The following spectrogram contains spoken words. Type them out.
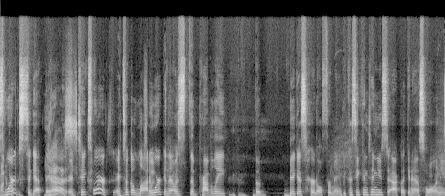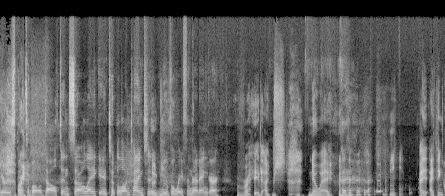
respond work to get there. Yes. It takes work. It took a lot of work, and that was the probably the biggest hurdle for me because he continues to act like an asshole and irresponsible adult, and so like it took a long time to move away from that anger. right. I'm sh- no way. I, I think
